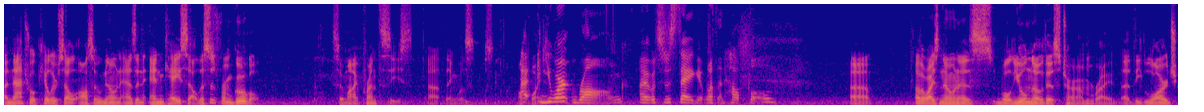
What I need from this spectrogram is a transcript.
A natural killer cell, also known as an NK cell. This is from Google. So my parentheses uh, thing was, was on I- point. you weren't wrong. I was just saying it wasn't helpful. uh, otherwise known as, well, you'll know this term, right? Uh, the large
